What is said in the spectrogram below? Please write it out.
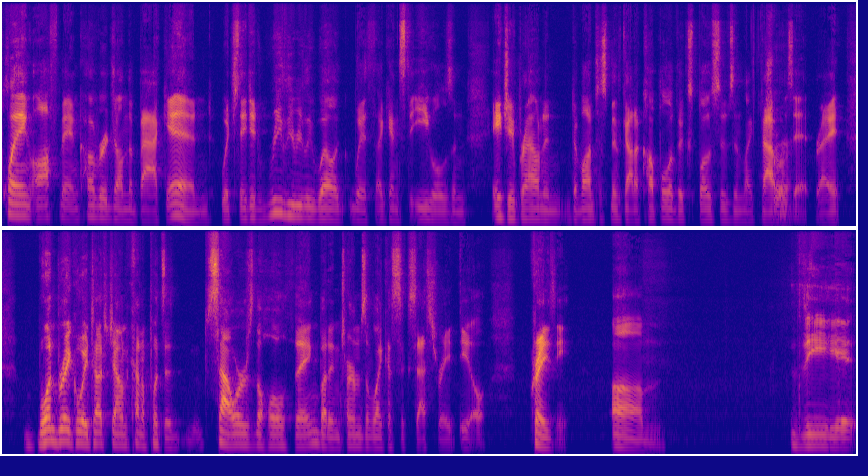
playing off man coverage on the back end, which they did really, really well with against the Eagles. And AJ Brown and Devonta Smith got a couple of explosives, and like that sure. was it, right? One breakaway touchdown kind of puts it sours the whole thing, but in terms of like a success rate deal, crazy. Um, the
